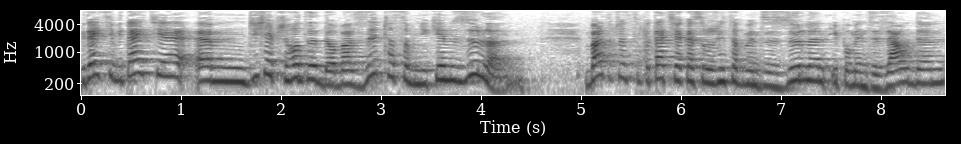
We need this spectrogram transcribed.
Witajcie, witajcie. Dzisiaj przychodzę do Was z czasownikiem zullen. Bardzo często pytacie, jaka jest różnica pomiędzy zullen i pomiędzy zouden.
